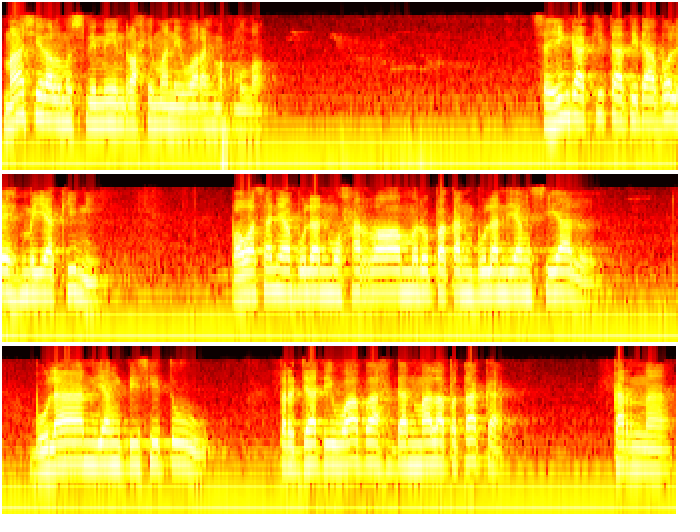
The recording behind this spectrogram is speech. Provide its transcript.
Masyiral muslimin rahimani wa rahimakumullah. Sehingga kita tidak boleh meyakini bahwasanya bulan Muharram merupakan bulan yang sial. Bulan yang di situ terjadi wabah dan malapetaka karena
